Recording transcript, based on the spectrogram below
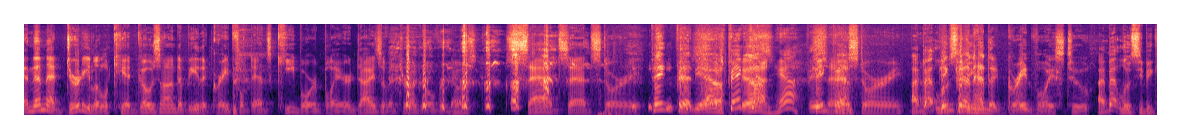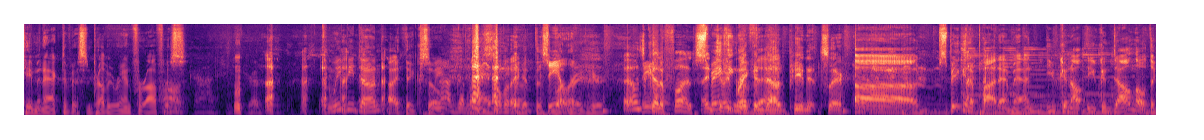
And then that dirty little kid goes on to be the Grateful Dead's keyboard player, dies of a drug overdose. sad, sad story. Pigpen, yeah. That was Pigpen, yeah. yeah. Pigpen. Sad story. I bet Lucy. Pigpen be- had a great voice, too. I bet Lucy became an activist and probably ran for office. Can we be done? I think so. Yeah. How about I hit this See button later. right here? That was kind of fun. I Speaking enjoyed of breaking that- down peanuts there. Uh, speaking of Pod MN, you can you can download the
